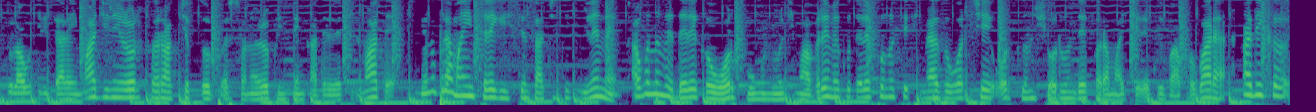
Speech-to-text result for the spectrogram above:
dreptul la utilizarea imaginilor fără acceptul persoanelor prinse în cadrele filmate. Eu nu prea mai înțeleg existența acestei dileme, având în vedere că oricum în ultima vreme cu telefonul se filmează orice, oricând și oriunde fără a mai cere cuiva aprobarea. Adică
